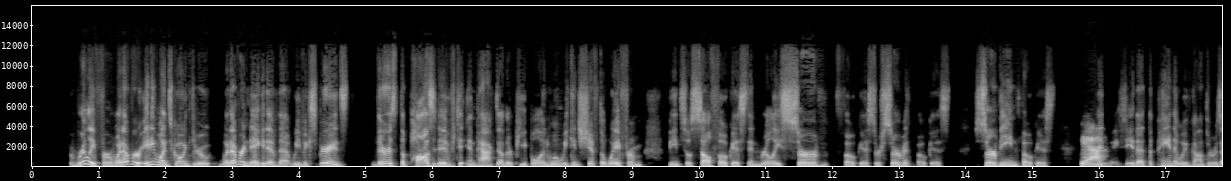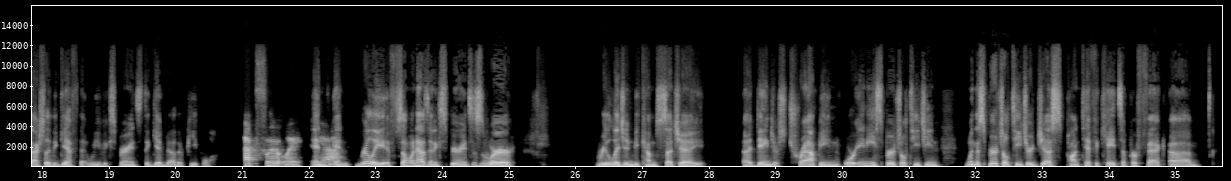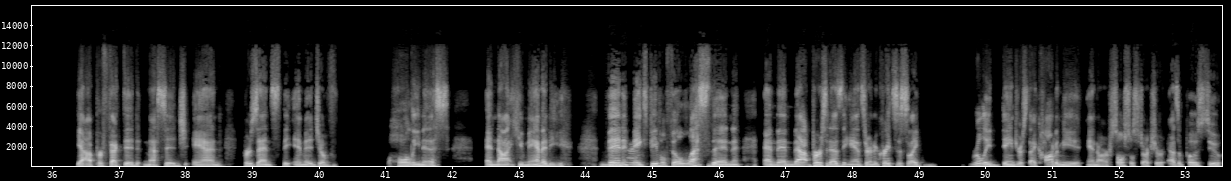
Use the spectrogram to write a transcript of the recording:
really for whatever anyone's going through, whatever negative that we've experienced, there is the positive to impact other people. And when we can shift away from being so self focused and really serve focused or servant focused, serving focused, yeah. Then we see that the pain that we've gone through is actually the gift that we've experienced to give to other people. Absolutely. And yeah. and really if someone has an experience, this is where religion becomes such a a dangerous trapping or any spiritual teaching when the spiritual teacher just pontificates a perfect um, yeah a perfected message and presents the image of holiness and not humanity then mm-hmm. it makes people feel less than and then that person has the answer and it creates this like really dangerous dichotomy in our social structure as opposed to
